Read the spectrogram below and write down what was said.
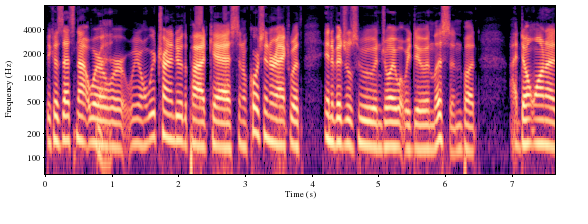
because that's not where Right. we're you know we're trying to do the podcast and of course interact with individuals who enjoy what we do and listen, but I don't want to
